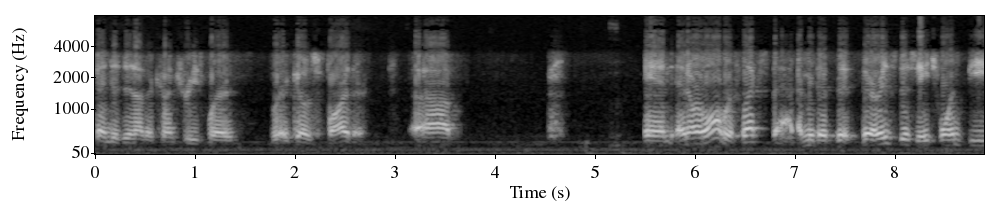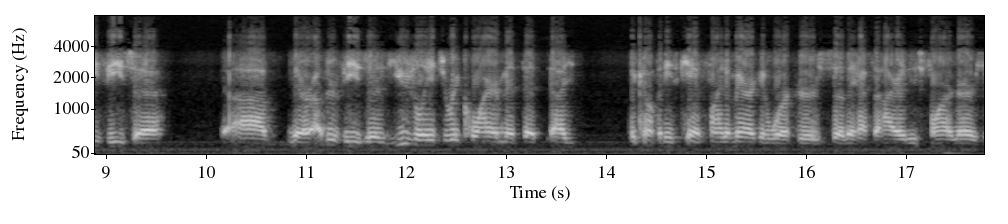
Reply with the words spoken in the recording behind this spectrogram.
spend it in other countries where where it goes farther. Uh, and and our law reflects that. I mean, the, the, there is this H-1B visa. Uh, there are other visas. Usually, it's a requirement that uh, the companies can't find American workers, so they have to hire these foreigners.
